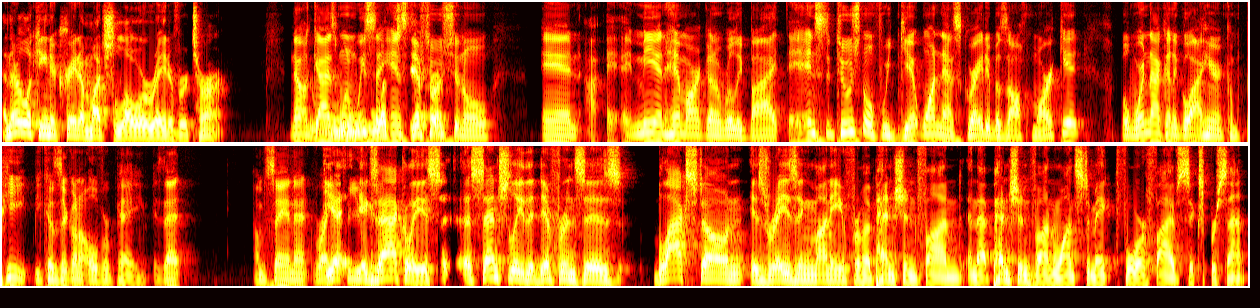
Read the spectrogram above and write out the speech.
and they're looking to create a much lower rate of return. Now, guys, when we say What's institutional, different? and I, me and him aren't going to really buy it. Institutional, if we get one, that's great. It was off market, but we're not going to go out here and compete because they're going to overpay. Is that I'm saying that right? Yeah, exactly. essentially, the difference is Blackstone is raising money from a pension fund, and that pension fund wants to make four, five, six percent.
